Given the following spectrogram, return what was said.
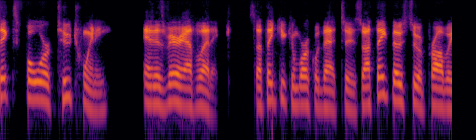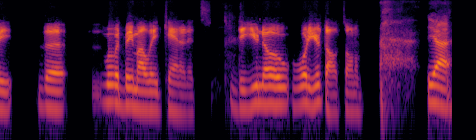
6'4, 220 and is very athletic. So I think you can work with that too. So I think those two are probably the would be my lead candidates. Do you know what are your thoughts on them? Yeah,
